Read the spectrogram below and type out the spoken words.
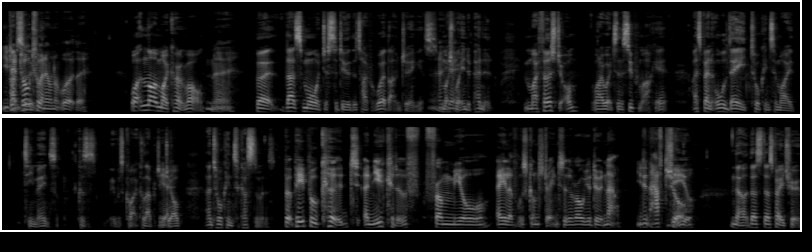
You don't talk to Absolutely. anyone at work though. Well, not in my current role. No. But that's more just to do with the type of work that I'm doing. It's much Okay. more independent. In my first job, when I worked in the supermarket, I spent all day talking to my teammates because it was quite a collaborative Yeah. job and talking to customers. But people could, and you could have, from your A levels, gone straight into the role you're doing now. You didn't have to Sure. do your. No, that's that's very true.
